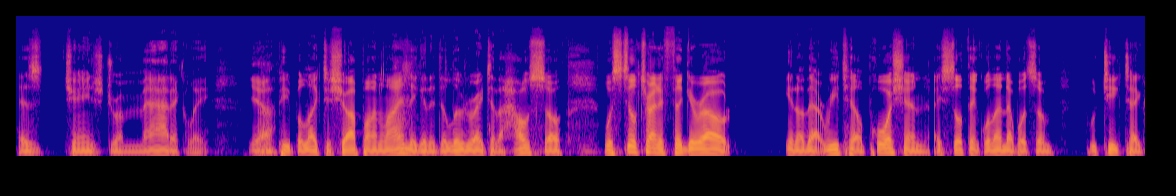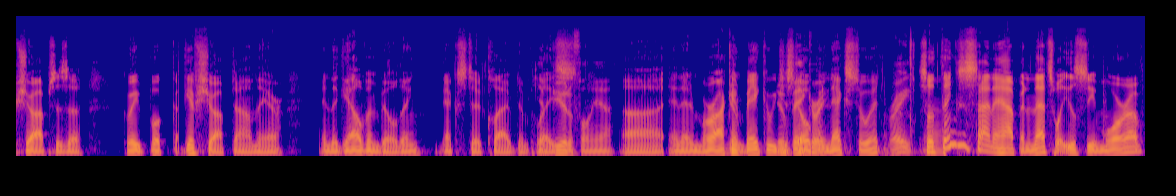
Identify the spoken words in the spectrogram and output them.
has changed dramatically. Yeah. Uh, people like to shop online. They get it delivered right to the house. So we're still trying to figure out, you know, that retail portion. I still think we'll end up with some boutique type shops. There's a great book gift shop down there in the Galvin building next to Cliveden Place. beautiful, yeah. Uh, and then Moroccan Bakery new just bakery. opened next to it. Great, So yeah. things are starting to happen, and that's what you'll see more of.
